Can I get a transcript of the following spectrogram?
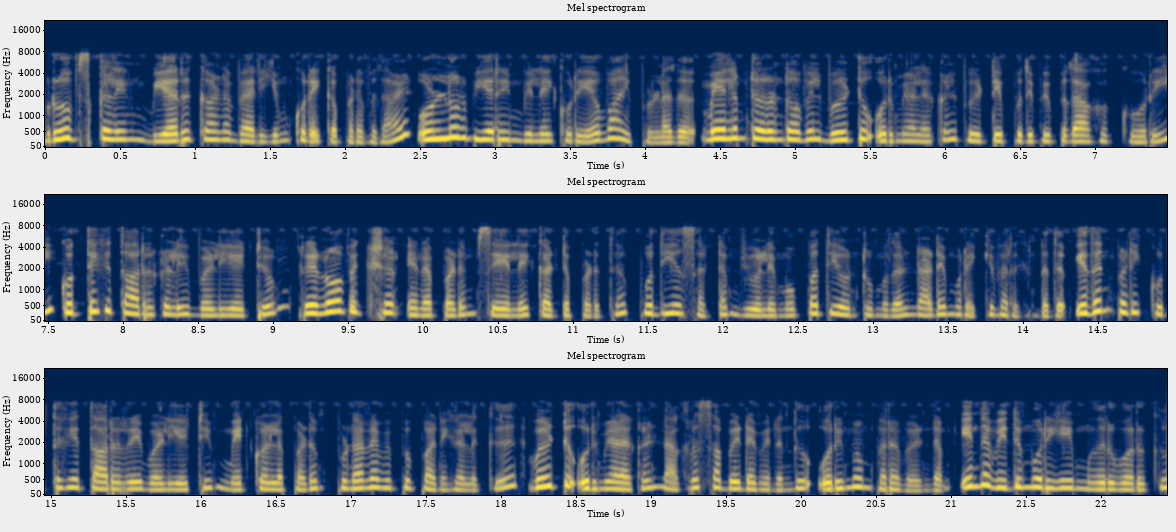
ப்ரூவ்ஸ்களின் பியருக்கான வரியும் குறைக்கப்படுவதால் உள்ளூர் பியரின் விலை குறைய வாய்ப்புள்ளது. மேலும் டொரண்டோவில் வீட்டு உரிமையாளர்கள் வீட்டை புதுப்பிப்பதாக கூறி குத்தகைதாரர்களை வெளியேற்றும் ரெனோவெக்ஷன் எனப்படும் செயலை கட்டுப்படுத்த புதிய சட்டம் ஜூலை முப்பத்தி ஒன்று முதல் நடைமுறைக்கு வருகின்றது. இதன்படி குத்தகைதாரரை வெளியேற்றி மேற்கொள்ளப்படும் புனரமைப்பு பணிகளுக்கு வீட்டு உரிமையாளர்கள் நகரசபையிடமிருந்து உரிமை உரிமம் பெற வேண்டும். இந்த விதிமுறையை மீறுவோருக்கு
